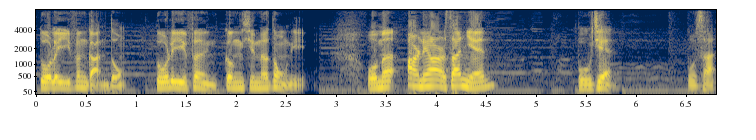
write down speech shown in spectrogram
多了一份感动，多了一份更新的动力。我们二零二三年不见不散。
